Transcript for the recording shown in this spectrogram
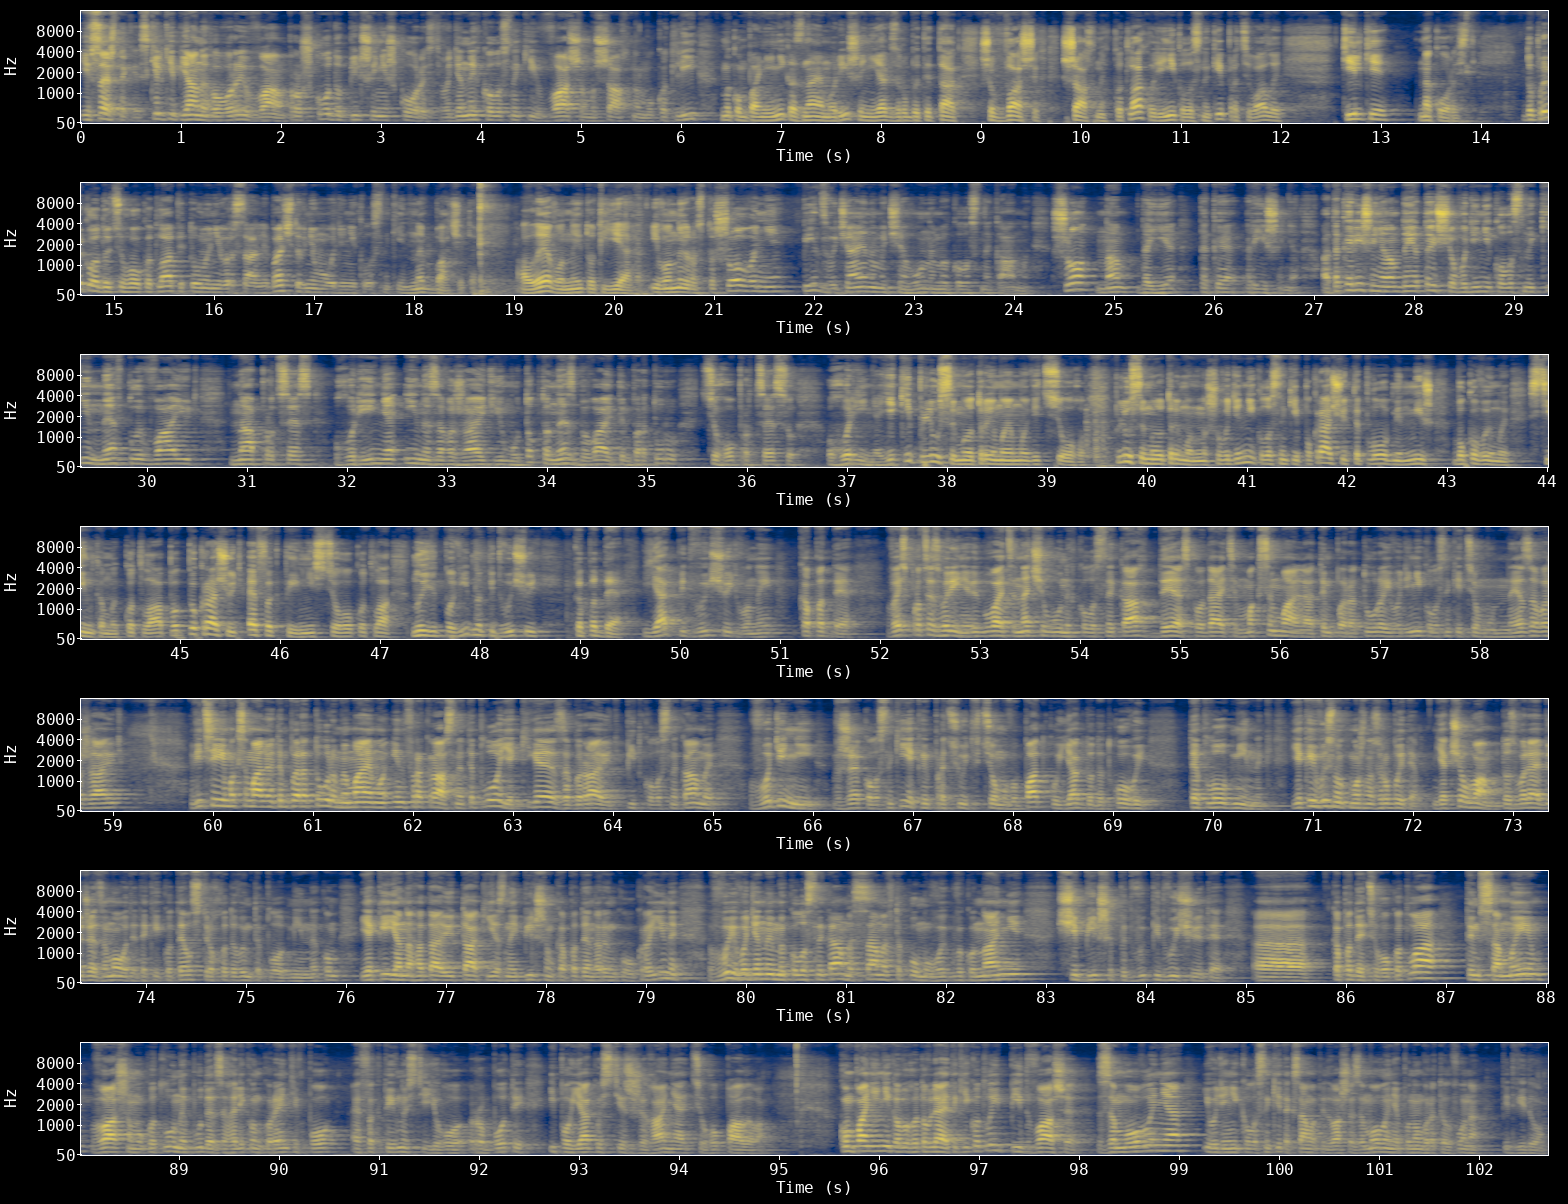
І все ж таки, скільки б я не говорив вам про шкоду більше ніж користь водяних колосників в вашому шахтному котлі, ми компанії Ніка знаємо рішення, як зробити так, щоб в ваших шахтних котлах водяні колосники працювали тільки на користь. До прикладу, цього котла Python універсальний. Бачите в ньому водяні колосники? Не бачите. Але вони тут є. І вони розташовані під звичайними чавунними колосниками. Що нам дає таке рішення? А таке рішення нам дає те, що водяні колосники не впливають на процес горіння і не заважають йому, тобто не збивають температуру цього процесу горіння. Які плюси ми отримуємо від цього? Плюси ми отримуємо, що водяні колосники покращують теплообмін між боковими стінками котла, покращують ефективність цього котла, ну і відповідно підвищують КПД. Як підвищують вони КПД? Весь процес горіння відбувається на чавунних колосниках, де складається максимальна температура, і водяні колосники цьому не заважають. Від цієї максимальної температури ми маємо інфракрасне тепло, яке забирають під колосниками водяні вже колосники, які працюють в цьому випадку як додатковий теплообмінник. Який висновок можна зробити? Якщо вам дозволяє бюджет замовити такий котел з трьохходовим теплообмінником, який я нагадаю, і так є з найбільшим КПД на ринку України, ви водяними колосниками саме в такому ви- виконанні ще більше підви- підвищуєте е, КПД цього котла. Тим самим вашому котлу не буде взагалі конкурентів по ефективності його роботи і по якості зжигання цього палива. Компанія Ніка виготовляє такі котли під ваше замовлення, і водяні колосники так само під ваше замовлення по номеру телефона під відео.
